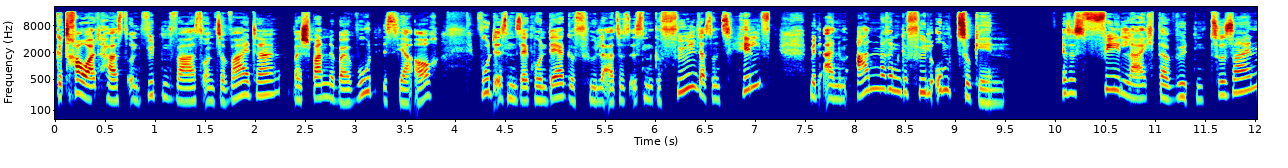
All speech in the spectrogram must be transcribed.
getrauert hast und wütend warst und so weiter. Weil Spannende bei Wut ist ja auch, Wut ist ein Sekundärgefühl. Also es ist ein Gefühl, das uns hilft, mit einem anderen Gefühl umzugehen. Es ist viel leichter, wütend zu sein,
